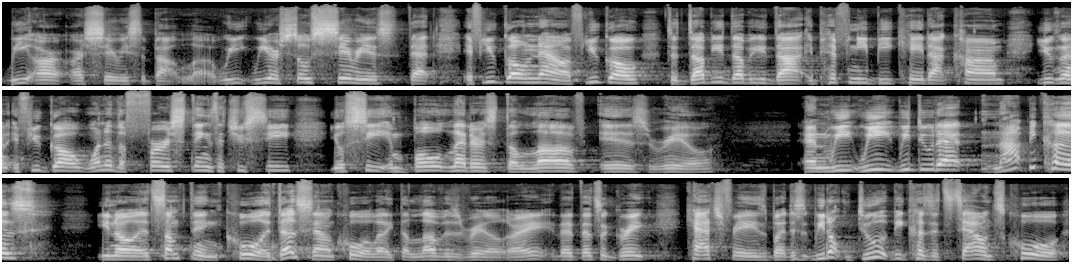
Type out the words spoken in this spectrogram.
we are, are serious about love. We, we are so serious that if you go now, if you go to www.epiphanybk.com, you're gonna, if you go, one of the first things that you see, you'll see in bold letters, the love is real. And we, we, we do that not because you know, it's something cool. It does sound cool, like the love is real, right? That, that's a great catchphrase, but we don't do it because it sounds cool.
